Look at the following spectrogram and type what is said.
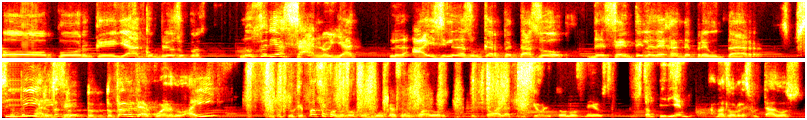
o porque ya cumplió su proceso. ¿No sería sano ya ahí sí le das un carpetazo decente y le dejan de preguntar. Sí, totalmente de acuerdo. Ahí lo que pasa cuando no convocas a un jugador que toda la afición y todos los medios lo están pidiendo, además los resultados,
